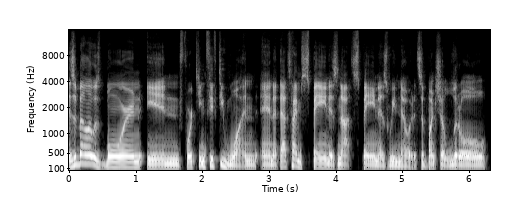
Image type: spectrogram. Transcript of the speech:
Isabella was born in 1451, and at that time, Spain is not Spain as we know it. It's a bunch of little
